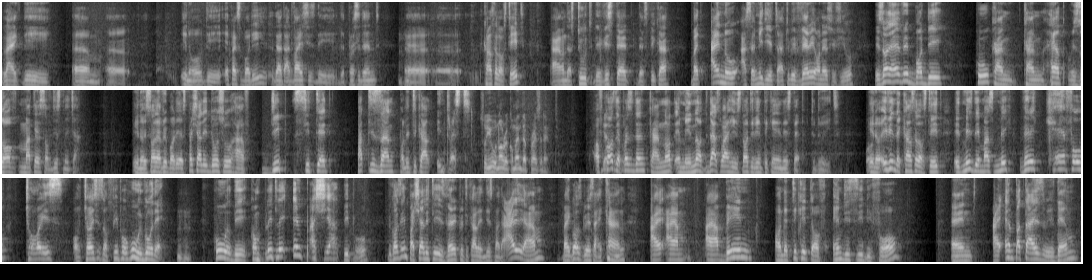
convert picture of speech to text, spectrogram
like the, um, uh, you know, the apex body that advises the, the president, mm-hmm. uh, uh, Council of State. I understood they visited the speaker. But I know as a mediator, to be very honest with you, it's not everybody who can, can help resolve matters of this nature. You know, it's not everybody, especially those who have deep seated partisan political interests. So you will not recommend the president? Of yes, course, the president cannot and may not. That's why he's not even taking any step to do it. Well, you know, even the Council of State, it means they must make very careful choice or choices of people who will go there. Mm-hmm who will be completely impartial people, because impartiality is very critical in this matter. I am, by God's grace, I can. I, I am. I have been on the ticket of NDC before, and I empathize with them.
